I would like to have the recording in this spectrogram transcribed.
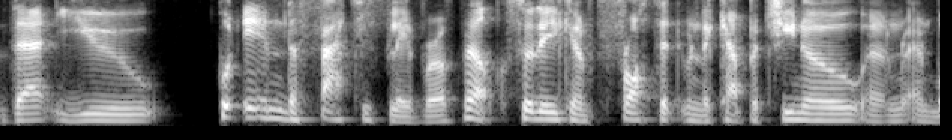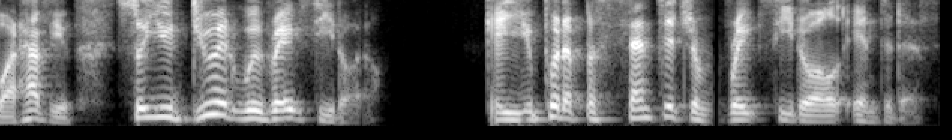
that you put in the fatty flavor of milk so that you can froth it in the cappuccino and, and what have you. So you do it with rapeseed oil. Okay, you put a percentage of rapeseed oil into this.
